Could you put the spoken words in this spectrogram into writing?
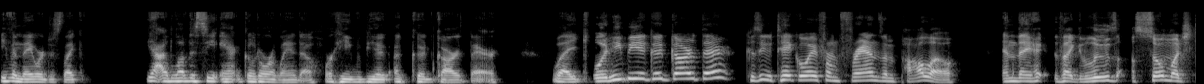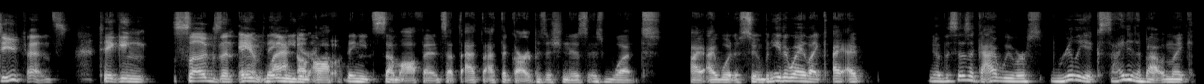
even they were just like, yeah, I'd love to see Ant go to Orlando where he would be a, a good guard there. Like, Would he be a good guard there? Because he would take away from Franz and Paolo, and they like lose so much defense taking Suggs and they, Ant they Black need an off the off court. they need some offense at the, at the, at the guard position is is what I, I would assume. But either way, like I, I you know, this is a guy we were really excited about. And like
